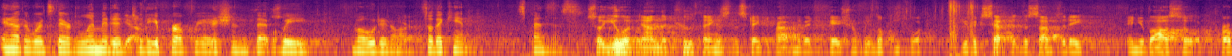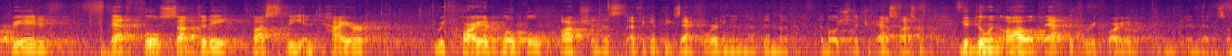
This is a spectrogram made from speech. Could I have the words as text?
In other words, they're limited Yeah. to the appropriation that we voted on, Yeah. so they can't spend this. So you have done the two things the State Department of Education will be looking for. You've accepted the subsidy, and you've also appropriated that full subsidy plus the entire required local option, as- I forget the exact wording in the, in the, the motion that you passed last month. You're doing all of that that the required, and- and then some.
